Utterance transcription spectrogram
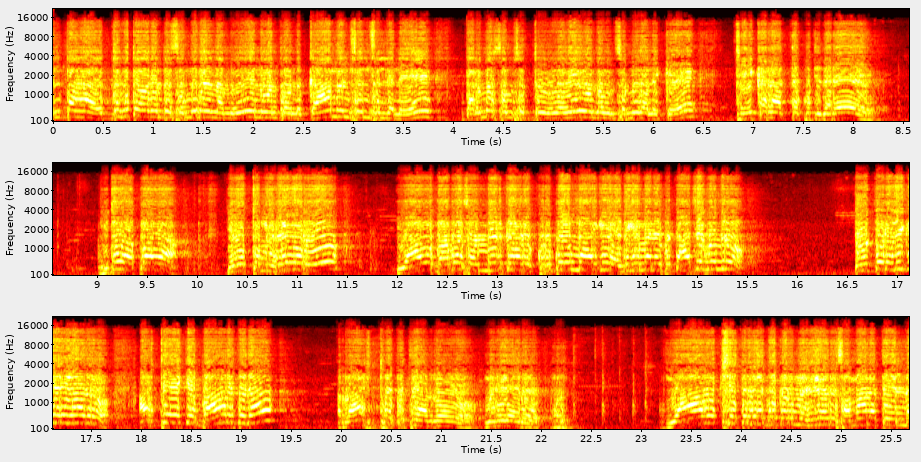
ಎಂತಹ ಅದ್ಭುತವಾದಂತಹ ಸಂವಿಧಾನ ನಮ್ಗೆ ಅನ್ನುವಂತ ಒಂದು ಕಾಮನ್ ಸೆನ್ಸ್ ಇಲ್ಲದೆ ಧರ್ಮ ಸಂಸತ್ತು ಒಂದು ಸಂವಿಧಾನಕ್ಕೆ ಜೈಕಾರ ಆಗ್ತಾ ಕೂತಿದ್ದಾರೆ. ಇದು ಅಪಾಯ ಇವತ್ತು ಮಹಿಳೆಯರು ಯಾವ ಬಾಬಾ ಸಾಹೇಬ್ ಅಂಬೇಡ್ಕರ್ ಕೃಪೆಯಿಂದಾಗಿ ಅಡಿಗೆ ಮನೆ ಬಿಟ್ಟು ಆಚೆ ಬಂದ್ರು? ದೊಡ್ಡ ದೊಡ್ಡ ಅಧಿಕಾರಿಗಳಾದ್ರು. ಅಷ್ಟು ಯಾಕೆ ಭಾರತದ ರಾಷ್ಟ್ರಪತಿ ಆದ್ರು ಮಹಿಳೆಯರು? ಯಾವ ಕ್ಷೇತ್ರದಲ್ಲಿ ಬೇಕಾದ್ರೂ ಮಹಿಳೆಯರು ಸಮಾನತೆಯಿಂದ,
